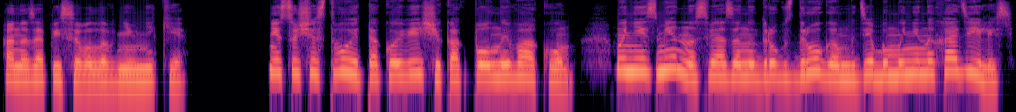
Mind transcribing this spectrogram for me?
Она записывала в дневнике. Не существует такой вещи, как полный вакуум. Мы неизменно связаны друг с другом, где бы мы ни находились.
